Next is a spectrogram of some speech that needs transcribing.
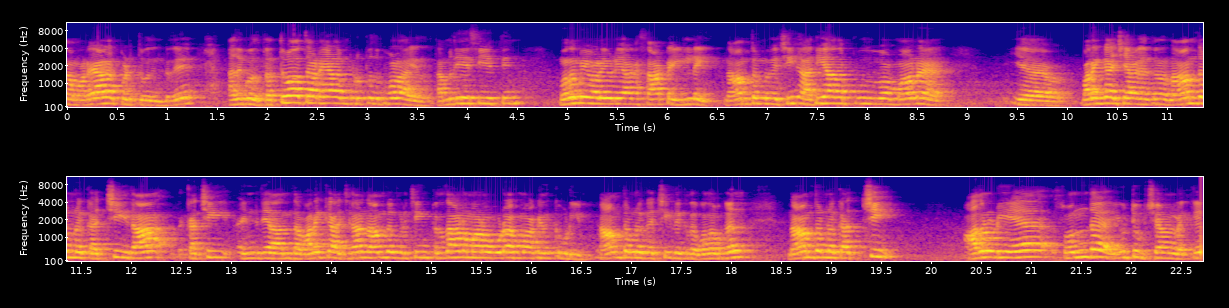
நாம் அடையாளப்படுத்துவது என்பது அதுக்கு ஒரு தத்துவார்த்த அடையாளம் கொடுப்பது போல ஆகுது தமிழ் தேசியத்தின் முதன்மை வலைவழியாக சாட்டை இல்லை. நாம் தமிழ் கட்சியின் அதிகாரப்பூர்வமான வலைக்காட்சியாக இருக்கிற நாம் தமிழ் கட்சி தான் கட்சி இந்த அந்த வலைக்காட்சி தான் நாம் தமிழ் கட்சியின் பிரதானமான ஊடகமாக இருக்க முடியும். நாம் தமிழ் கட்சியில் இருக்கிற உறவுகள் நாம் தமிழர் கட்சி அதனுடைய சொந்த யூடியூப் சேனலுக்கு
